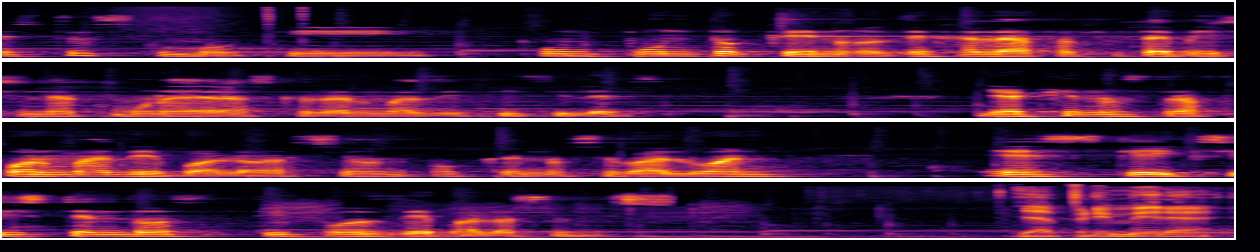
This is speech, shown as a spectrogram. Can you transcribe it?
esto es como que un punto que nos deja la Facultad de Medicina como una de las carreras más difíciles, ya que nuestra forma de evaluación o que nos evalúan es que existen dos tipos de evaluaciones. La primera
